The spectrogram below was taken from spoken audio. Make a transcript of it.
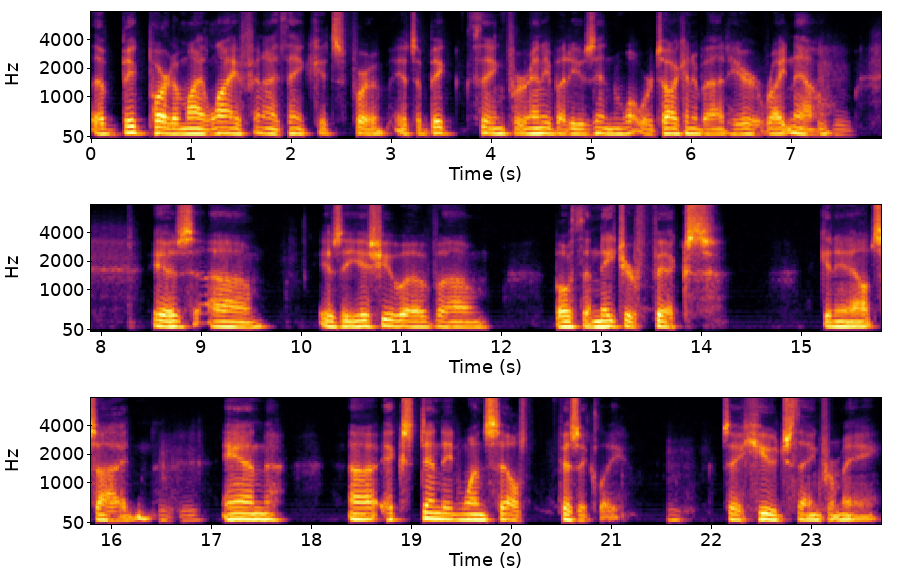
a big part of my life, and I think it's for it's a big thing for anybody who's in what we're talking about here right now, mm-hmm. is um, is the issue of um, both the nature fix, getting outside, mm-hmm. and uh, extending oneself physically. Mm-hmm. It's a huge thing for me.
